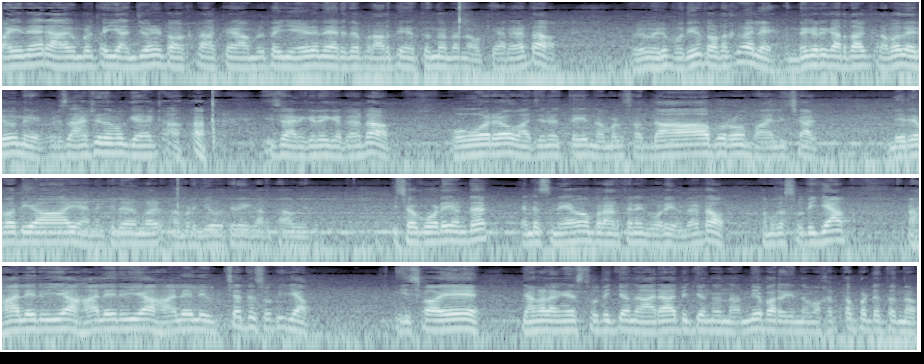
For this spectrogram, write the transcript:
വൈകുന്നേരം ആകുമ്പോഴത്തേക്ക് അഞ്ചു മണി ടോക്കണൊക്കെ ആകുമ്പോഴത്തേക്ക് ഏഴ് നേരത്തെ പ്രാർത്ഥന എത്തുന്നുണ്ടെന്ന് നോക്കിയാൽ കേട്ടോ. ഒരു ഒരു പുതിയ തുടക്കമല്ലേ? എന്തെങ്കിലും ഒരു കർത്താവ് ക്രമ തരുമെന്നേ. ഒരു സാക്ഷി നമുക്ക് കേൾക്കാം. ഈശോ അനുഗ്രഹിക്കട്ടെ കേട്ടോ. ഓരോ വചനത്തെയും നമ്മൾ ശ്രദ്ധാപൂർവം പാലിച്ചാൽ നിരവധിയായ അനുഗ്രഹങ്ങൾ നമ്മുടെ ജീവിതത്തിലേക്ക് കർത്താവ് വരും ഈശോ കൂടെയുണ്ട്. എന്റെ സ്നേഹവും പ്രാർത്ഥനയും കൂടെയുണ്ട് കേട്ടോ. നമുക്ക് സ്തുതിക്കാം. ഹാലേലുയ്യ ഹാലരുയ ഹാലേലു ഉച്ചത്തെ സ്തുതിക്കാം. ഈശോയെ ഞങ്ങൾ അങ്ങനെ സ്തുതിക്കുന്നു ആരാധിക്കുന്നു നന്ദി പറയുന്നു മഹത്വപ്പെടുത്തുന്നു.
